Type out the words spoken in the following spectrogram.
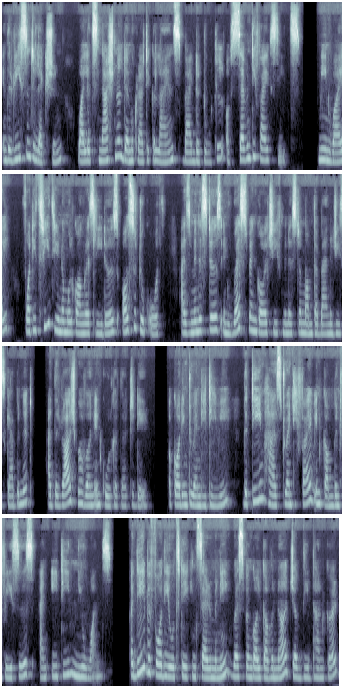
in the recent election while its National Democratic Alliance bagged a total of 75 seats. Meanwhile, 43 Trinamool Congress leaders also took oath as ministers in West Bengal Chief Minister Mamta Banerjee's cabinet at the Raj Bhavan in Kolkata today. According to NDTV, the team has 25 incumbent faces and 18 new ones. A day before the oath taking ceremony, West Bengal Governor Jagdeep Dhankar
